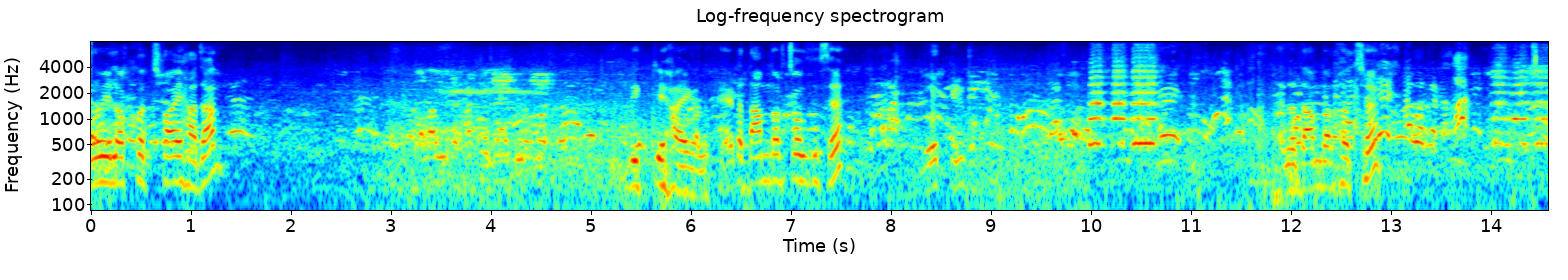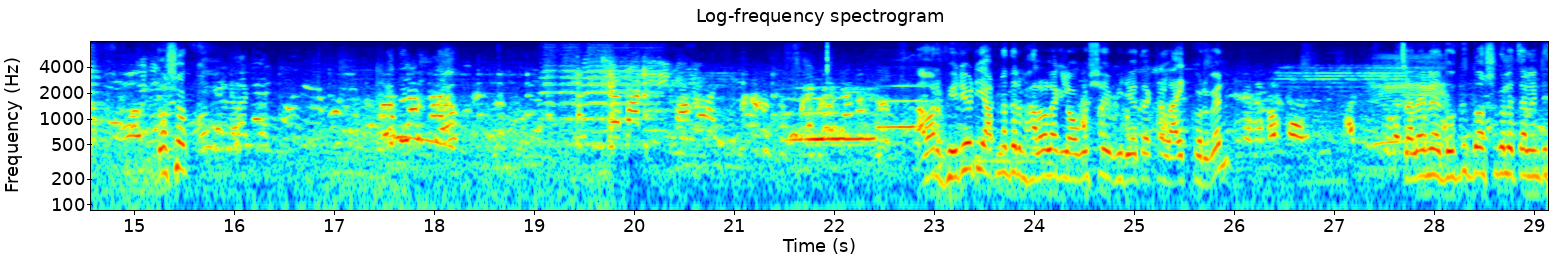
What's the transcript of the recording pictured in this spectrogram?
দুই লক্ষ ছয় হাজার বিক্রি হয়ে গেল। এটা দাম দর চলতেছে। এটা দাম দর হচ্ছে। দর্শক, আমার ভিডিওটি আপনাদের ভালো লাগলে অবশ্যই ভিডিওতে একটা লাইক করবেন। চ্যানেলে দর্শক হলে চ্যানেলটি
